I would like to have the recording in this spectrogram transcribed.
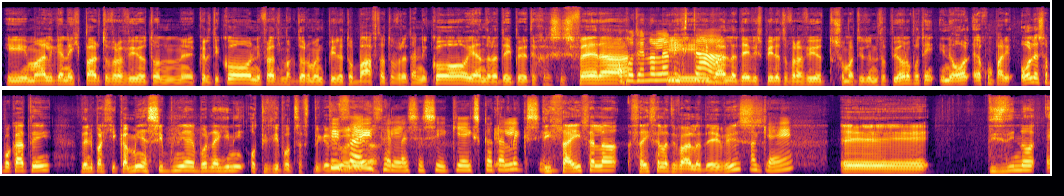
Η Μάλιγκαν έχει πάρει το βραβείο των ε, κριτικών. Η Frances McDormand πήρε τον BAFTA το βρετανικό. Η Άντρα Ντέι πήρε τη Χρυσή Σφαίρα. Οπότε είναι όλα η ανοιχτά. Η Viola Davis πήρε το βραβείο του Σωματείου των Ηθοποιών. Οπότε είναι, ό- έχουν πάρει όλες από κάτι. Δεν υπάρχει καμία σύμπνοια. Μπορεί να γίνει οτιδήποτε σε αυτή την Τι κατηγορία. θα ήθελες εσύ και έχεις καταλήξει; Τι θα ήθελα, θα ήθελα τη Viola Davis. OK. Ε, της δίνω ε,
